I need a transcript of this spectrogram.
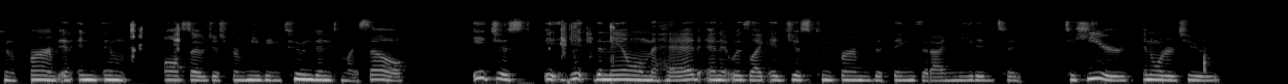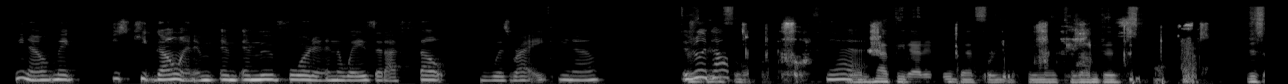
confirmed and, and, and also just from me being tuned into myself it just it hit the nail on the head and it was like it just confirmed the things that i needed to to hear in order to you know make just keep going and, and, and move forward in, in, the ways that i felt was right you know it was really beautiful. powerful yeah well, i'm happy that it did that for you you know because i'm just just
